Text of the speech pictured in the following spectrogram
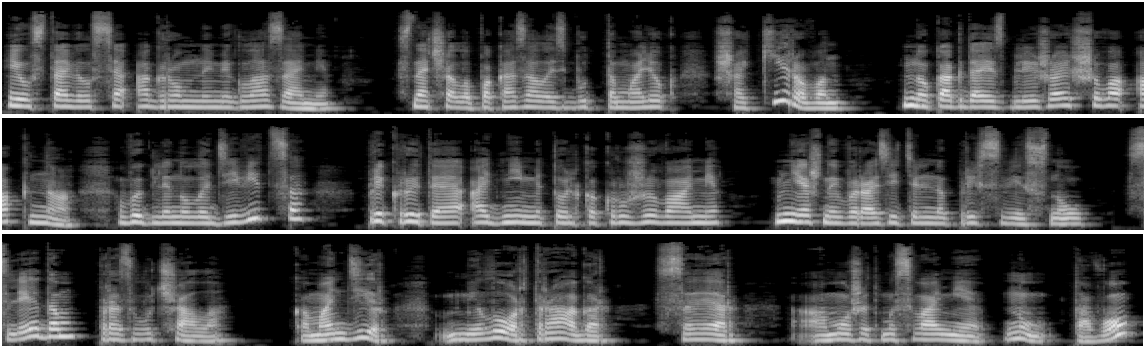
и уставился огромными глазами. Сначала показалось, будто малек шокирован, но когда из ближайшего окна выглянула девица, прикрытая одними только кружевами, нежный выразительно присвистнул. Следом прозвучало. «Командир, милорд Рагор, сэр, а может, мы с вами, ну, того?»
